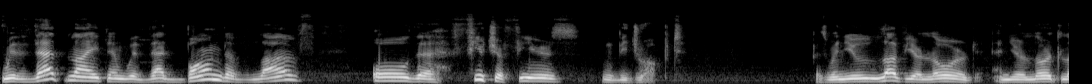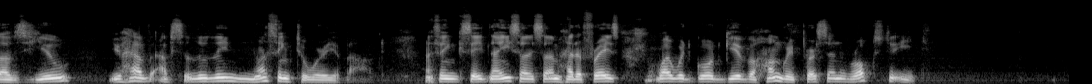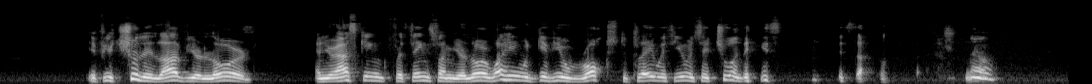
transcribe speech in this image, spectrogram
with that light and with that bond of love all the future fears will be dropped. Because when you love your Lord and your Lord loves you, you have absolutely nothing to worry about. I think Sayyidina Isa had a phrase, why would God give a hungry person rocks to eat? If you truly love your Lord and you're asking for things from your Lord, why He would give you rocks to play with you and say, chew on these? no.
